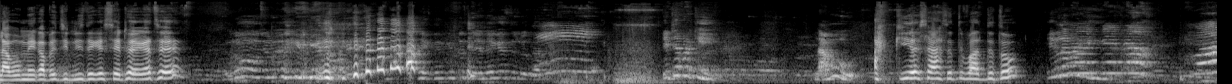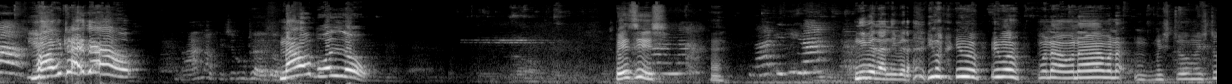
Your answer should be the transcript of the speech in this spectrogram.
লাবু মেকআপের জিনিস দেখে সেট হয়ে গেছে। এটা আবার কি? আছে? আছে তুই বাদ দে তো। মা উঠাই দাও। না না উঠায় দাও। না ও বলল। পেয়েছিস? নিবে না নিবে না। ইমা ইমা ইমা মনা মনা মনা। মিষ্টু মিষ্টু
